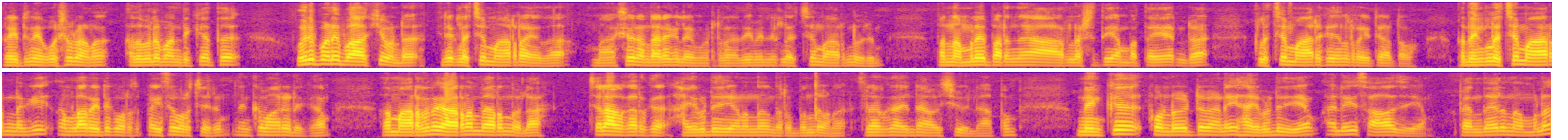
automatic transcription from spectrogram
റേറ്റ് നെഗോഷ്യബിൾ ആണ്. അതുപോലെ വണ്ടിക്കകത്ത് ഒരു പണി ബാക്കിയുണ്ട്. ഇതിന്റെ ക്ലച്ച് മാറായതാ മാക്സിമം രണ്ടായിരം കിലോമീറ്റർ അതേ ഇതിന്റെ ക്ലച്ച് മാറേണ്ടി വരും. അപ്പം നമ്മൾ പറഞ്ഞ ആറ് ലക്ഷത്തി അമ്പത്തയ്യായിരം രൂപ ക്ലച്ച് മാറി കഴിഞ്ഞ റേറ്റ് ആട്ടോ അപ്പോൾ നിങ്ങൾ ക്ലച്ച് മാറണമെങ്കിൽ നമ്മൾ ആ റേറ്റ് കുറച്ച് പൈസ കുറച്ച് തരും. നിങ്ങൾക്ക് മാറി എടുക്കാം. അത് മാറുന്നതിന് കാരണം വേറെ ഒന്നുമില്ല ചില ആൾക്കാർക്ക് ഹൈബ്രിഡ് ചെയ്യണമെന്ന് നിർബന്ധമാണ്. ചിലർക്ക് അതിന്റെ ആവശ്യമില്ല. അപ്പം നിങ്ങൾക്ക് കൊണ്ടുപോയിട്ട് വേണമെങ്കിൽ ഹൈബ്രിഡ് ചെയ്യാം അല്ലെങ്കിൽ സാധാ ചെയ്യാം. അപ്പോൾ എന്തായാലും നമ്മൾ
